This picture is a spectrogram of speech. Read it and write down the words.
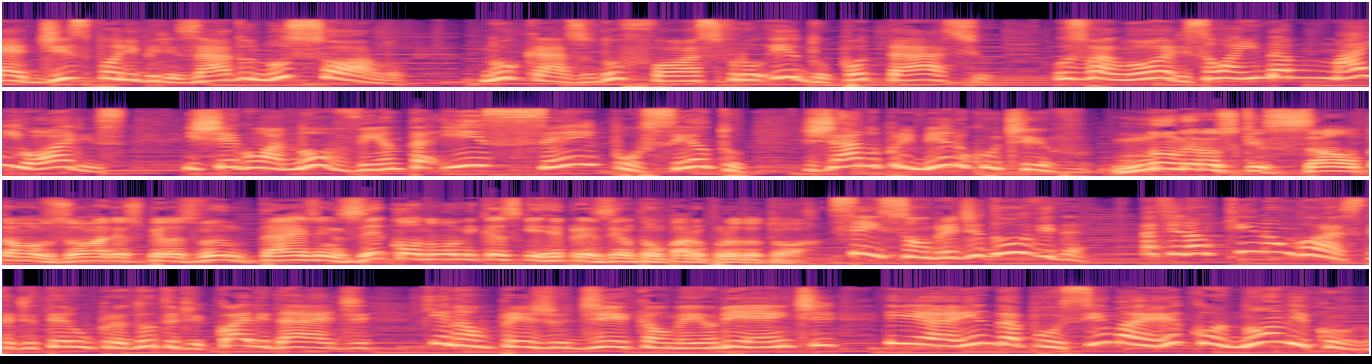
é disponibilizado no solo. No caso do fósforo e do potássio, os valores são ainda maiores e chegam a 90% e 100% já no primeiro cultivo. Números que saltam aos olhos pelas vantagens econômicas que representam para o produtor. Sem sombra de dúvida. Afinal, quem não gosta de ter um produto de qualidade que não prejudica o meio ambiente e ainda por cima é econômico?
